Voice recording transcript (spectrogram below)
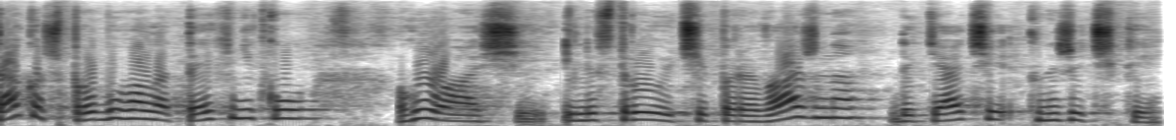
Також пробувала техніку гуаші, ілюструючи переважно дитячі книжечки.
